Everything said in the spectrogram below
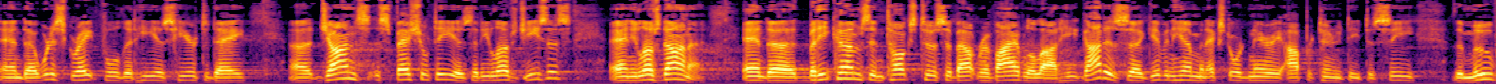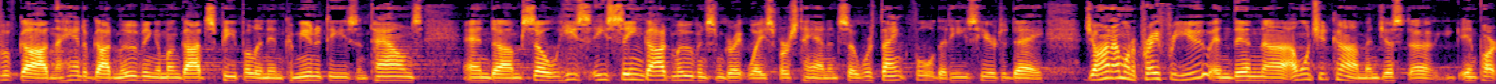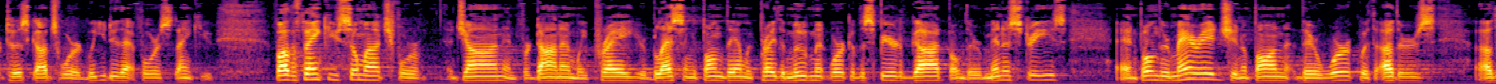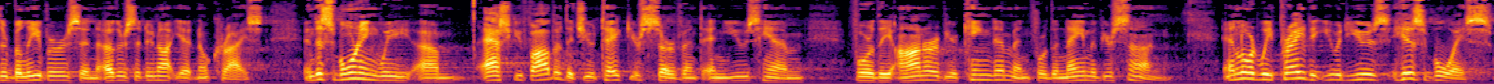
and we're just grateful that he is here today. Uh, John's specialty is that he loves Jesus and he loves Donna. And, uh, but he comes and talks to us about revival a lot. He, God has uh, given him an extraordinary opportunity to see the move of God and the hand of God moving among God's people and in communities and towns. And um, so he's he's seen God move in some great ways firsthand, and so we're thankful that he's here today. John, I'm going to pray for you, and then uh, I want you to come and just uh, impart to us God's word. Will you do that for us? Thank you. Father, thank you so much for John and for Donna, and we pray your blessing upon them. We pray the movement work of the Spirit of God upon their ministries and upon their marriage and upon their work with others, other believers and others that do not yet know Christ. And this morning we um, ask you, Father, that you take your servant and use him for the honor of your kingdom and for the name of your Son. And Lord, we pray that you would use his voice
